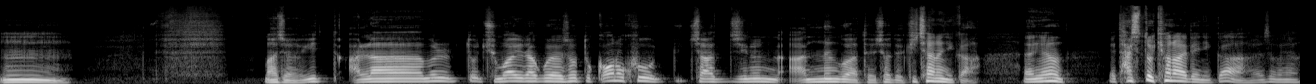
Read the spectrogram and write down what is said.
음. 맞아요. 이 알람을 또 주말이라고 해서 또 꺼놓고 자지는 않는 것 같아요. 저도 귀찮으니까. 왜냐면 다시 또 켜놔야 되니까. 그래서 그냥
